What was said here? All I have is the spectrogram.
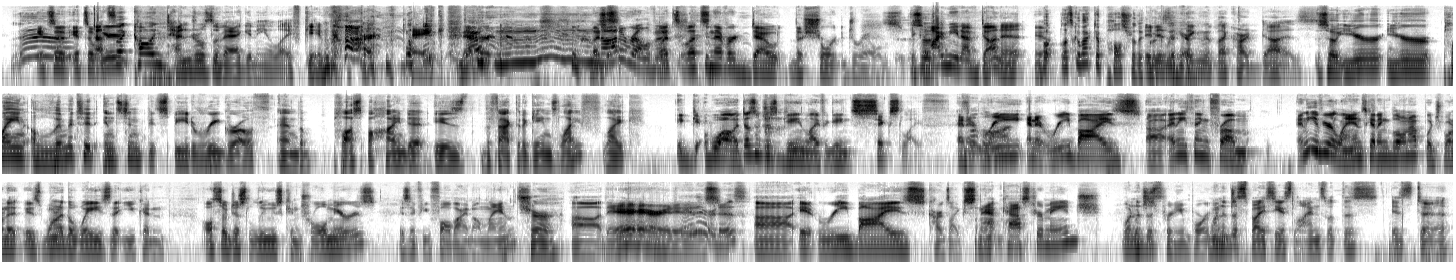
it's a it's a that's weird. like calling Tendrils of Agony a life gain card. hey, never, let's, not irrelevant. Let's let's never doubt the short drills. So, I mean, I've done it. but let's go back to Pulse really It quickly is a here. thing that that card does. So you're you're playing a limited instant b- speed regrowth, and the plus behind it is the fact that it gains life. Like, It, ga- well, it doesn't just gain life; it gains six life, and it That's a re lot. and it rebuys uh, anything from any of your lands getting blown up, which one is one of the ways that you can also just lose control mirrors is if you fall behind on lands. sure, Uh, there it there is. it is. Uh, it rebuys cards like Snapcaster Mage, One which of the is pretty important. One of the spiciest lines with this is to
